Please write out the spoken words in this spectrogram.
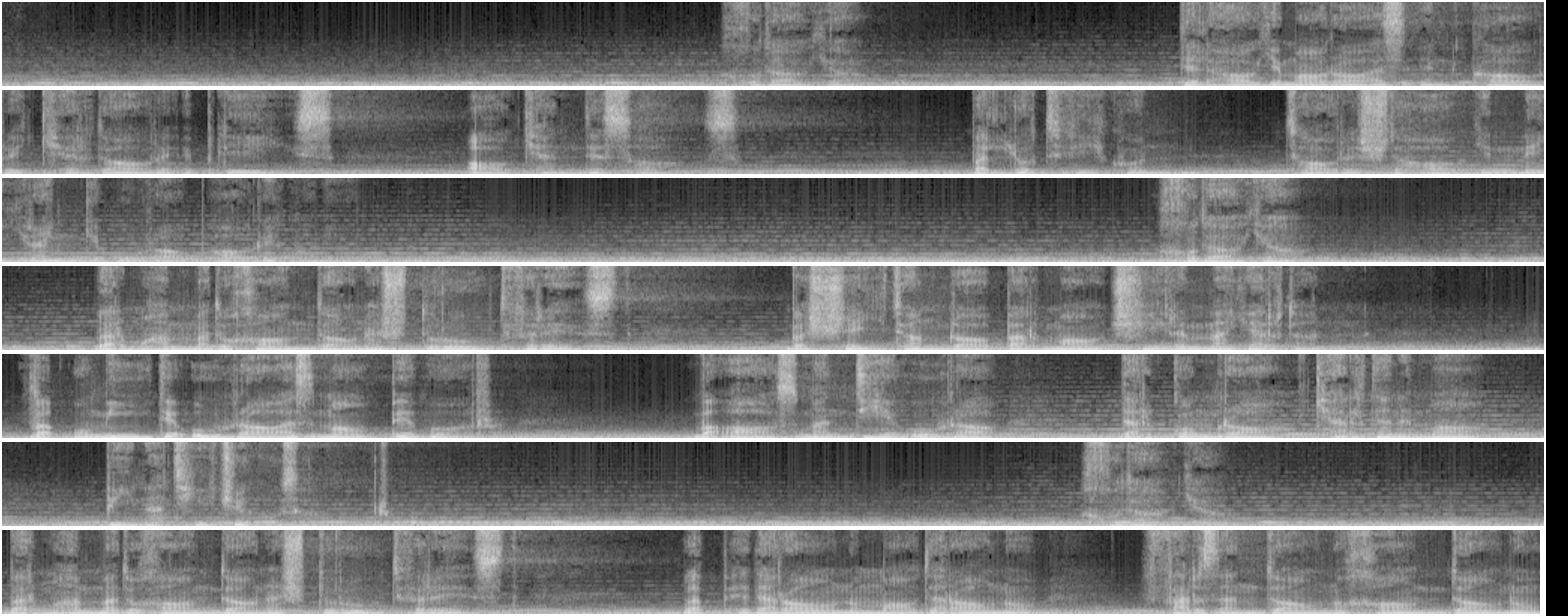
خدایا دلهای ما را از انکار کردار ابلیس آکنده ساز و لطفی کن تا رشته های نیرنگ او را پاره کنیم. خدایا بر محمد و خاندانش درود فرست و شیطان را بر ما چیره مگردان و امید او را از ما ببر و آزمندی او را در گمراه کردن ما بی نتیجه گذار. خدایا بر محمد و خاندانش درود فرست و پدران و مادران و فرزندان و خاندان و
